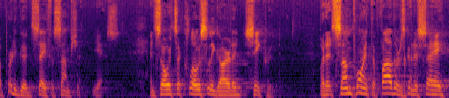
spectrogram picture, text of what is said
a pretty good, safe assumption, yes. And so it's a closely guarded secret. But at some point, the Father is going to say,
